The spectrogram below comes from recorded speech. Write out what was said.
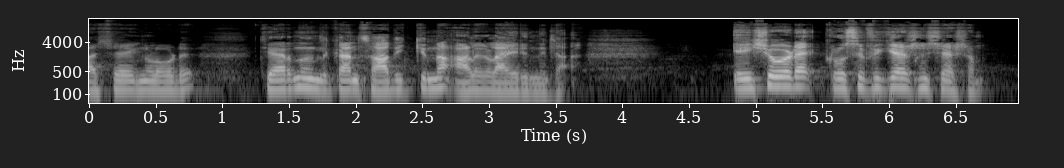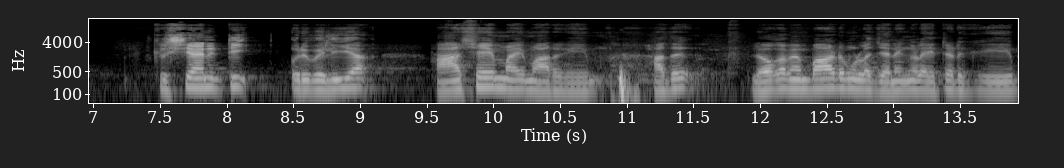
ആശയങ്ങളോട് ചേർന്ന് നിൽക്കാൻ സാധിക്കുന്ന ആളുകളായിരുന്നില്ല. യേശോയുടെ ക്രൂസിഫിക്കേഷന് ശേഷം ക്രിസ്ത്യാനിറ്റി ഒരു വലിയ ആശയമായി മാറുകയും അത് ലോകമെമ്പാടുമുള്ള ജനങ്ങൾ ഏറ്റെടുക്കുകയും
